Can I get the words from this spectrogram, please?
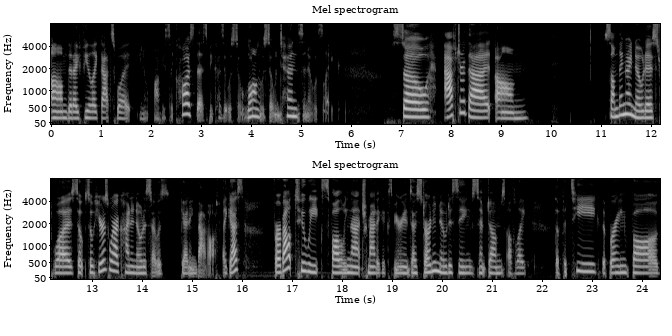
um that I feel like that's what, you know, obviously caused this because it was so long, it was so intense and it was like so after that um something I noticed was so so here's where I kind of noticed I was getting bad off. I guess for about 2 weeks following that traumatic experience, I started noticing symptoms of like the fatigue, the brain fog,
